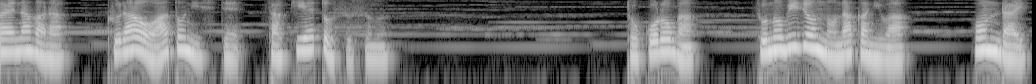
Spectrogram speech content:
えながら蔵を後にして先へと進む。ところが、そのビジョンの中には、本来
